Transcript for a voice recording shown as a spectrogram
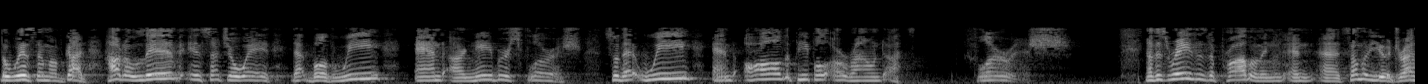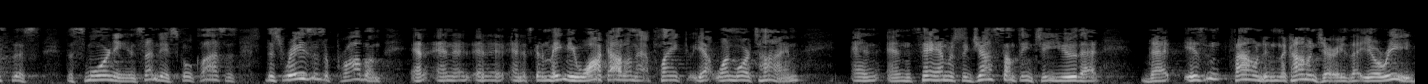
the wisdom of God? How to live in such a way that both we and our neighbors flourish. So that we and all the people around us flourish. Now, this raises a problem, and, and uh, some of you addressed this this morning in Sunday school classes. This raises a problem, and, and, and, and it's going to make me walk out on that plank yet one more time and, and say, I'm going to suggest something to you that, that isn't found in the commentaries that you'll read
